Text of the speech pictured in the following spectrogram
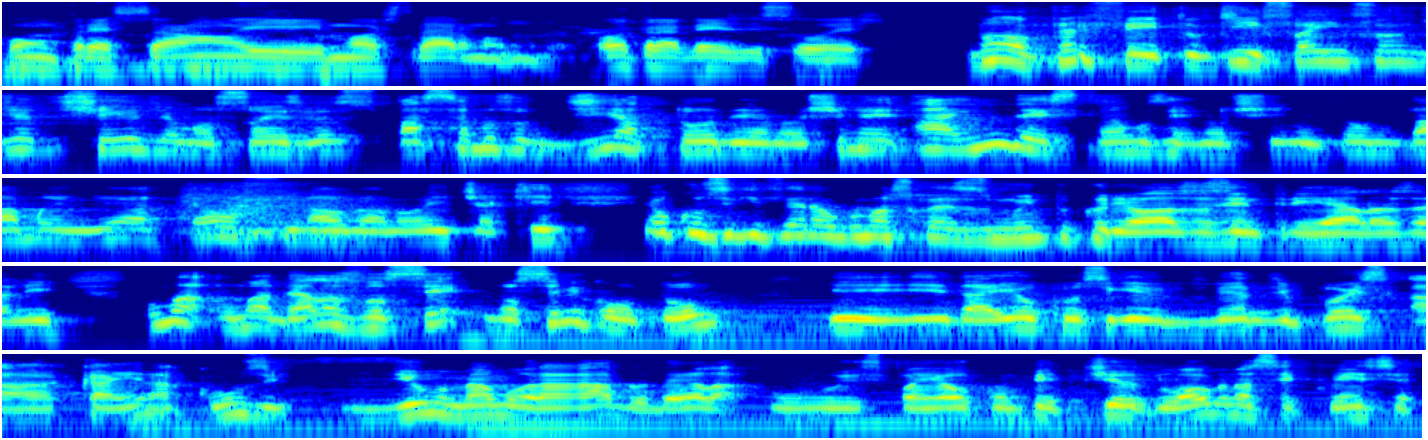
com pressão e mostraram outra vez isso hoje. Bom, perfeito. Gui, foi, foi um dia cheio de emoções mesmo. Passamos o dia todo em Enoshima, ainda estamos em Enoshima, então da manhã até o final da noite aqui, eu consegui ver algumas coisas muito curiosas entre elas ali. Uma, uma delas você, você me contou, e, e, daí eu consegui ver depois a Caína Kunze viu o namorado dela, o espanhol, competir logo na sequência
